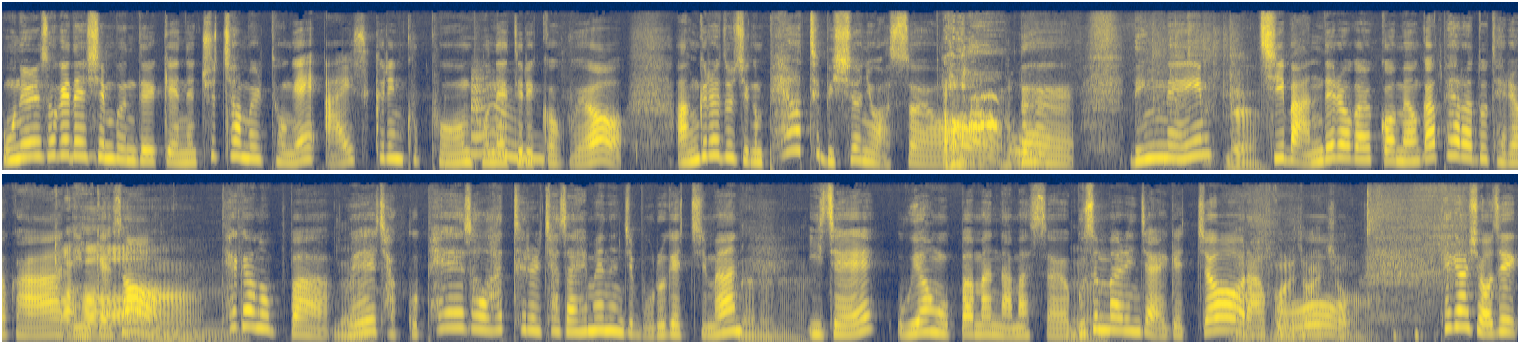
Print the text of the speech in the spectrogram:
오늘 소개되신 분들께는 추첨을 통해 아이스크림 쿠폰 보내 드릴 거고요. 안 그래도 지금 폐 하트 미션이 왔어요. 네. 닉네임 네. 집 안 데려갈 거면 카페라도 데려가 아하. 님께서 택연 오빠 네. 왜 자꾸 폐에서 하트를 찾아 헤매는지 모르겠지만 네네네. 이제 우영 오빠만 남았어요. 네. 무슨 말인지 알겠죠? 아, 라고. 택연 씨 어제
